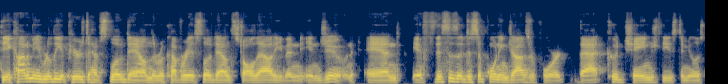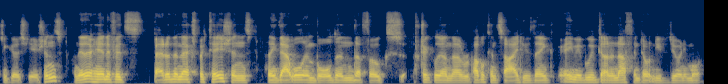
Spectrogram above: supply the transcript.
the economy really appears to have slowed down. The recovery has slowed down, stalled out even in June. And if this is a disappointing jobs report, that could change these stimulus negotiations. On the other hand, if it's better than expectations, I think that will embolden the folks, particularly on the Republican side, who think, hey, maybe we've done enough and don't need to do any more.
